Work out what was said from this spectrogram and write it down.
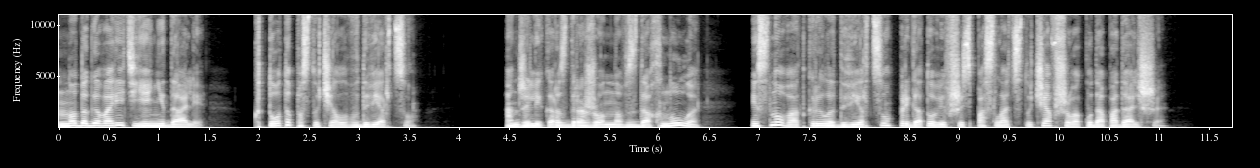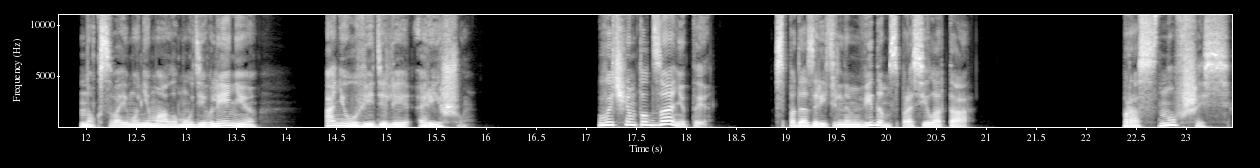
Но договорить ей не дали. Кто-то постучал в дверцу. Анжелика раздраженно вздохнула и снова открыла дверцу, приготовившись послать стучавшего куда подальше но, к своему немалому удивлению, они увидели Ришу. «Вы чем тут заняты?» — с подозрительным видом спросила та. Проснувшись,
